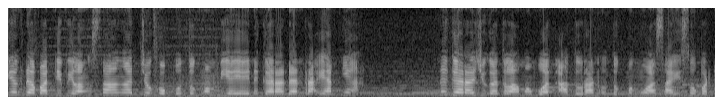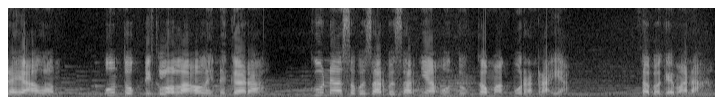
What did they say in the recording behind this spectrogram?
yang dapat dibilang sangat cukup untuk membiayai negara dan rakyatnya? Negara juga telah membuat aturan untuk menguasai sumber daya alam untuk dikelola oleh negara guna sebesar-besarnya untuk kemakmuran rakyat. Sebagaimana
